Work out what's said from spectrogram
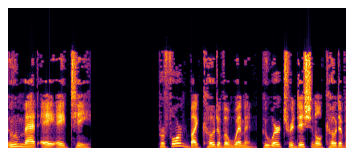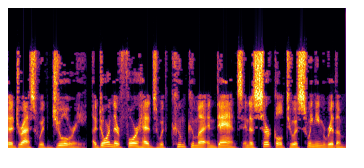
Ummat Aat Performed by Kodava women, who wear traditional Kodava dress with jewelry, adorn their foreheads with kumkuma and dance in a circle to a swinging rhythm,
